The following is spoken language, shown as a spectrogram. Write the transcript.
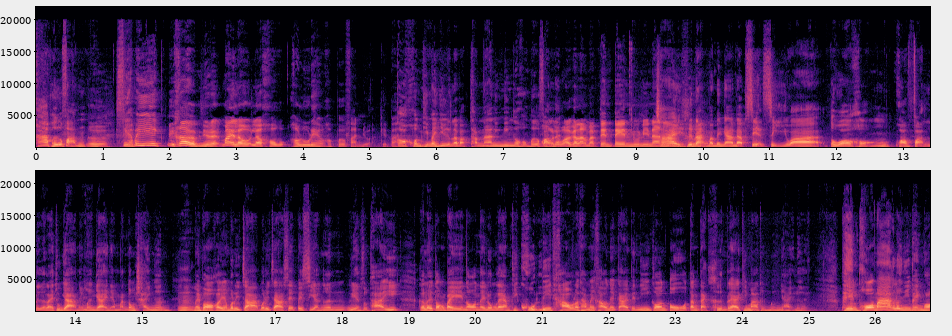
ค่าเพ้อฝัน เออ เสียไปอีก มีค่าแบบนี้เลยไม่แล้วแล้วเขาเขารู้ได้ไงว่าเขาเพ้อฝันอยู่อะเก็ตปะก็คนที่มายืนแล้วแบบทำหน้านิ่งๆ ก็คงเพ้ออ๋ฝัอนหแหรือละว่ากำลังแบบเต้นเต้นๆนู่นนี่นั่นใช่ะไรคือหนังใช่ไมันเป็นการแบบเสียดสีว่าตัวของความฝันหรืออะไรทุกอย่างในเมืองใหญ่เนี่ยมันต้องใช้เงิน อืมไม่พอเขายังบริจาคบริจาคเสร็จไปเสียเงินเหรียญสุดท้ายอีก ก็เลยต้องไปนอนในโรงแรมที่ขูดรีดเขาแล้วทำให้เขาเนี่ยกลายเป็นหนี้ก้อนโต ตั้งแต่คืนแรกที่มาถึงเมืองใหญ่เลย เพลงเพอมากเรื่องนี้เพลงเพอ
